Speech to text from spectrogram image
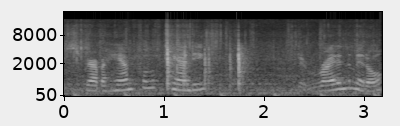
Just grab a handful of candy, put it right in the middle.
